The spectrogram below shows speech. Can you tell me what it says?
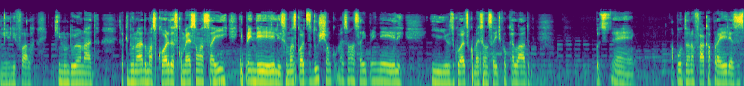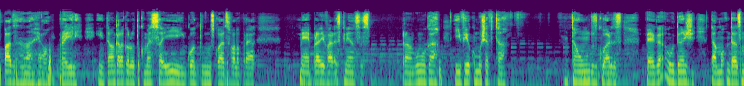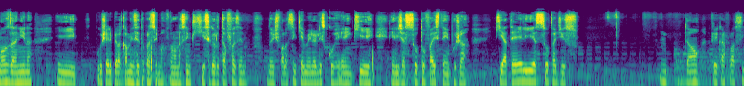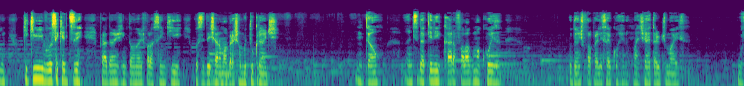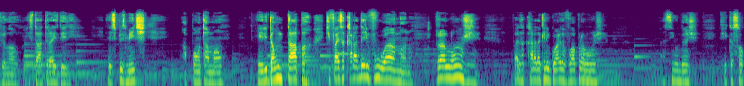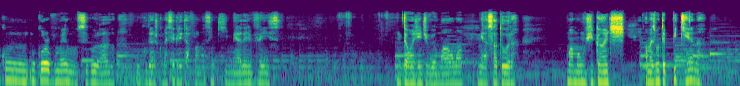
E ele fala que não doeu nada. Só que do nada umas cordas começam a sair e prender eles. Umas cordas do chão começam a sair e prender ele. E os guardas começam a sair de qualquer lado. É, apontando a faca para ele, as espadas na real para ele. Então aquela garota começa a sair enquanto uns guardas falam para ela é, para levar as crianças para algum lugar e ver como o chefe tá. Então um dos guardas pega o Danji da, das mãos da Nina e puxa ele pela camiseta para cima, falando assim que, que esse garoto tá fazendo. O Danji fala assim que é melhor eles correrem, que ele já se soltou faz tempo já, que até ele ia se soltar disso. Então, aquele cara fala assim: O que, que você quer dizer pra Danji? Então, Danji fala assim: Que vocês deixaram uma brecha muito grande. Então, antes daquele cara falar alguma coisa, o Danji fala para ele sair correndo, mas já é tarde demais. O vilão está atrás dele. Ele simplesmente aponta a mão. Ele dá um tapa que faz a cara dele voar, mano, pra longe. Faz a cara daquele guarda voar pra longe. Assim o Danji fica só com o corpo mesmo segurando. O Danji começa a gritar falando assim que merda ele fez. Então a gente vê uma alma ameaçadora, uma mão gigante, ao mesmo tempo pequena.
